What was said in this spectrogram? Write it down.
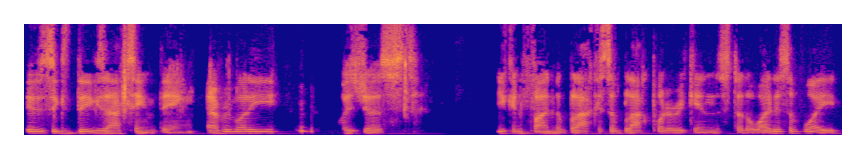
it was the exact same thing. Everybody was just you can find the blackest of black Puerto Ricans to the whitest of white,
